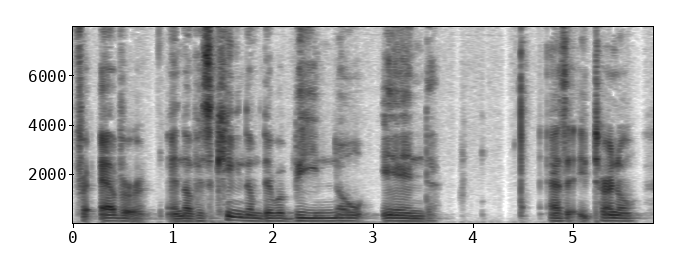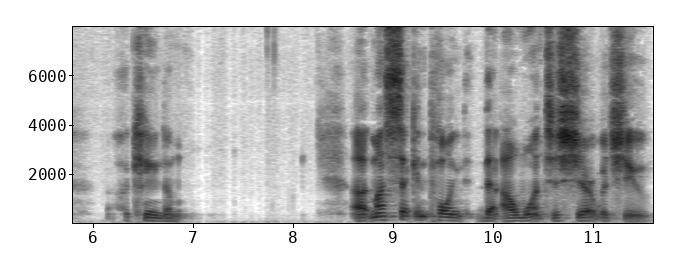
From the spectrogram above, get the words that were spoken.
forever, and of his kingdom there will be no end as an eternal uh, kingdom. Uh, my second point that I want to share with you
